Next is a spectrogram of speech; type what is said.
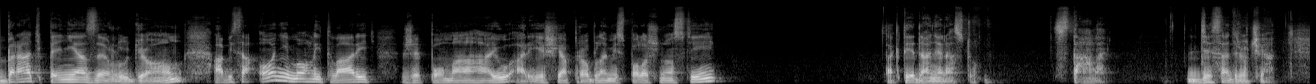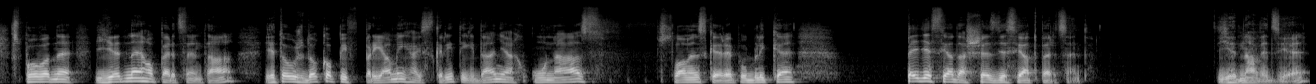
brať peniaze ľuďom, aby sa oni mohli tváriť, že pomáhajú a riešia problémy spoločnosti, tak tie dane rastú. Stále. 10 ročia. Z pôvodne 1% je to už dokopy v priamých aj skrytých daniach u nás v Slovenskej republike 50 až 60% Jedna vec je,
